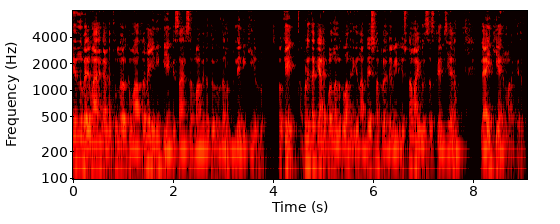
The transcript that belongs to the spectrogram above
നിന്ന് വരുമാനം കണ്ടെത്തുന്നവർക്ക് മാത്രമേ ഇനി പി എം കിസാൻ സമ്മാൻ വിതരണം ലഭിക്കുകയുള്ളൂ. ഓക്കെ? അപ്പോൾ ഇതൊക്കെയാണ് ഇപ്പോൾ നമുക്ക് വന്നിരിക്കുന്ന അപ്ഡേഷൻ. അപ്പോൾ എന്റെ വീഡിയോ ഇഷ്ടമായെങ്കിൽ സബ്സ്ക്രൈബ് ചെയ്യാനും ലൈക്ക് ചെയ്യാനും മറക്കരുത്.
